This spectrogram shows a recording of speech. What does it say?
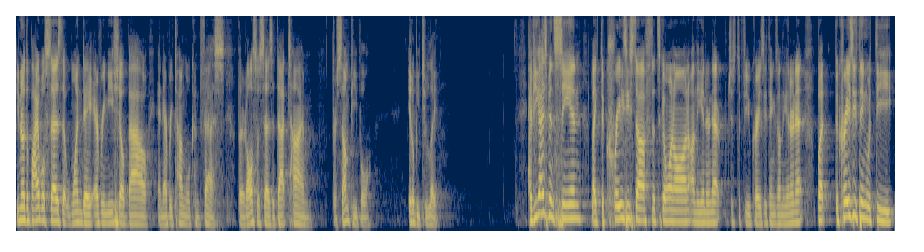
You know, the Bible says that one day every knee shall bow and every tongue will confess, but it also says at that time, for some people, it'll be too late. Have you guys been seeing like the crazy stuff that's going on on the internet? Just a few crazy things on the internet. But the crazy thing with the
